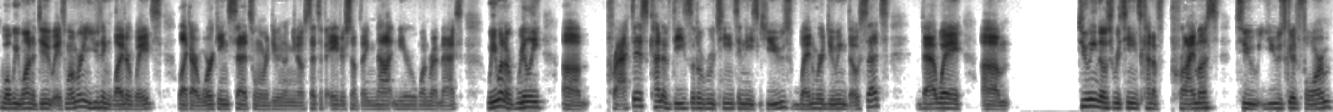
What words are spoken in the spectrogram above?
what we want to do is when we're using lighter weights, like our working sets, when we're doing you know sets of eight or something, not near one rep max, we want to really um, practice kind of these little routines and these cues when we're doing those sets. That way, um, doing those routines kind of prime us to use good form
